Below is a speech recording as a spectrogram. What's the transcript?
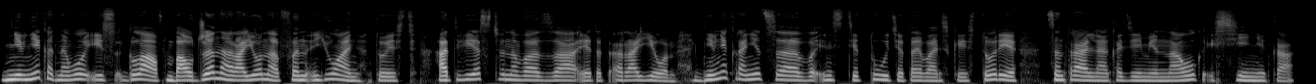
дневник одного из глав Бауджена района Фэн-Юань, то есть ответственного за этот район. Дневник хранится в Институте тайваньской истории Центральной академии наук Синика.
